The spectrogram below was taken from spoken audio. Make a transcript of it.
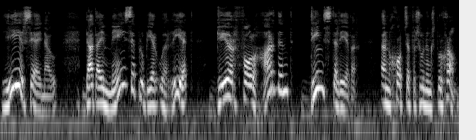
Hier sê hy nou dat hy mense probeer ooreed deur volhardend diens te lewer in God se versoeningsprogram.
